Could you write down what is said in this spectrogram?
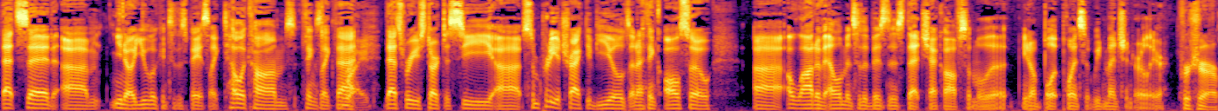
That said, um, you know, you look into the space like telecoms, things like that. Right. That's where you start to see uh, some pretty attractive yields, and I think also uh, a lot of elements of the business that check off some of the you know bullet points that we'd mentioned earlier. for sure.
